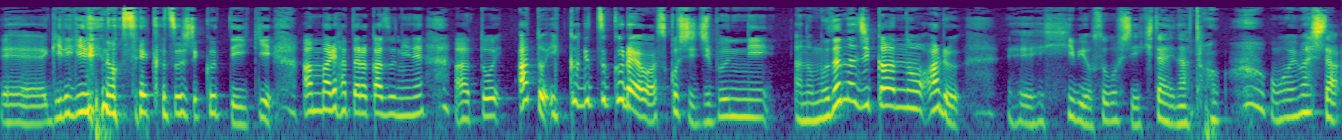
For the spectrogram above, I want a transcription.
えー、ギリギリの生活をして食っていき、あんまり働かずにね、あと、あと1ヶ月くらいは少し自分に、あの、無駄な時間のある、えー、日々を過ごしていきたいなと思いました。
